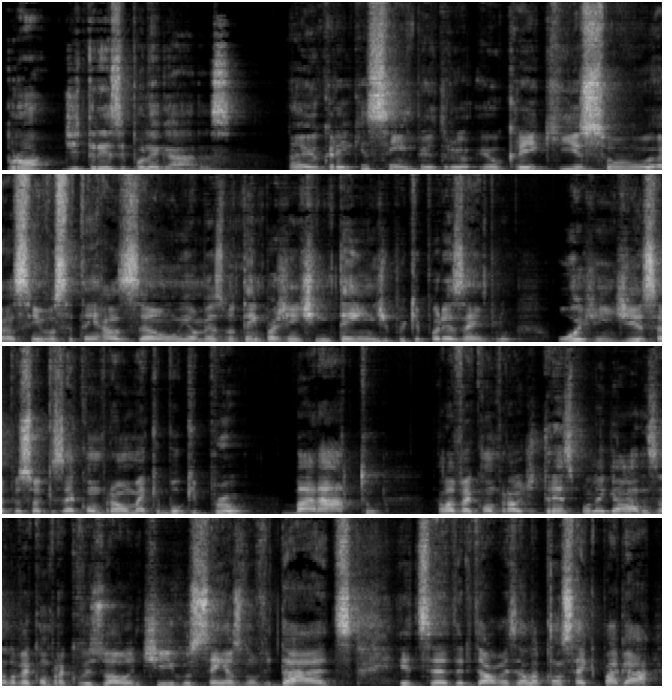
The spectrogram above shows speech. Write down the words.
Pro de 13 polegadas. Não, eu creio que sim, Pedro. Eu creio que isso, assim, você tem razão e ao mesmo tempo a gente entende. Porque, por exemplo, hoje em dia, se a pessoa quiser comprar um MacBook Pro barato, ela vai comprar o de 13 polegadas, ela vai comprar com o visual antigo, sem as novidades, etc e tal, mas ela consegue pagar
